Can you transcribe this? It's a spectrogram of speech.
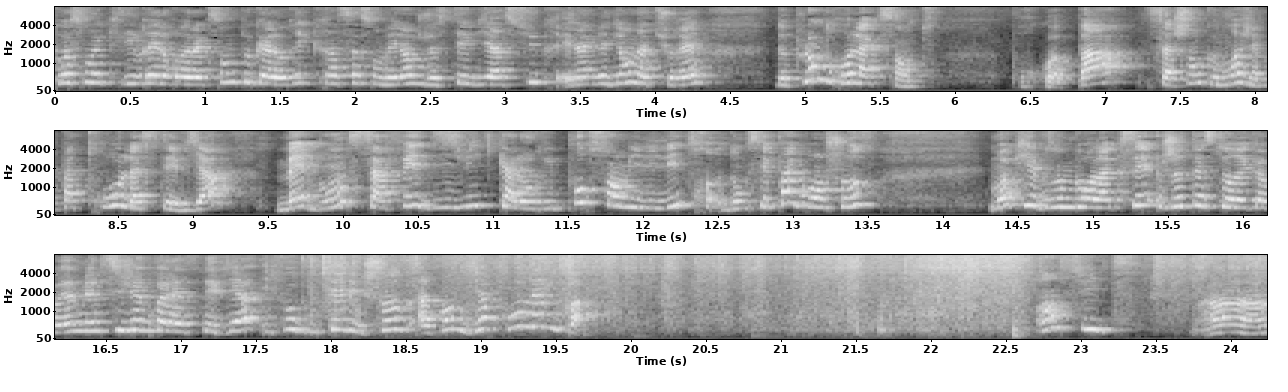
boisson équilibrée et relaxante, peu calorique grâce à son mélange de stevia, sucre et d'ingrédients naturels de plantes relaxantes. Pourquoi pas? Sachant que moi j'aime pas trop la stevia, mais bon, ça fait 18 calories pour 100 ml, donc c'est pas grand chose. Moi qui ai besoin de me relaxer, je testerai quand même, même si j'aime pas la stevia, il faut goûter les choses avant de dire qu'on n'aime pas. Ensuite, ah,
